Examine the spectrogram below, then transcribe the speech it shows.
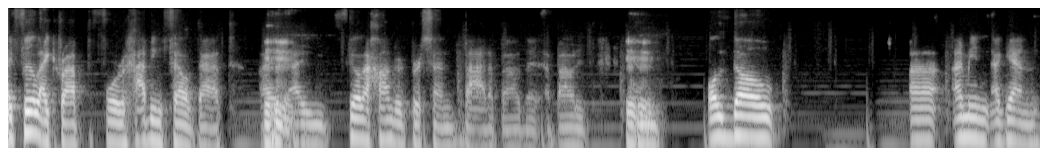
I feel like crap for having felt that. Mm -hmm. I, mm-hmm. I feel a hundred percent bad about it about it. Mm -hmm. although uh, i mean again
